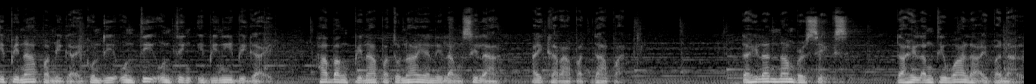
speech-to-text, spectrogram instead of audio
ipinapamigay kundi unti-unting ibinibigay habang pinapatunayan nilang sila ay karapat-dapat. Dahilan number 6, dahil ang tiwala ay banal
